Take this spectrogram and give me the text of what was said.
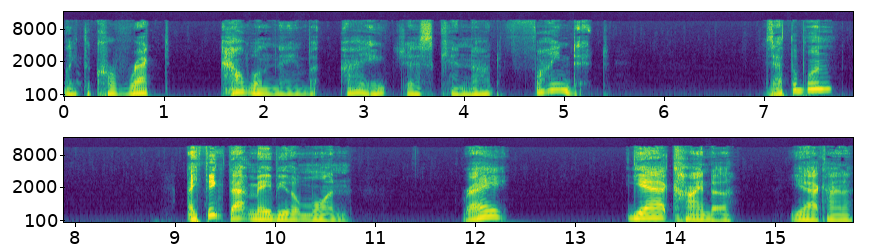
like the correct album name, but I just cannot find it. Is that the one? I think that may be the one. Right? Yeah, kinda. Yeah, kinda.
